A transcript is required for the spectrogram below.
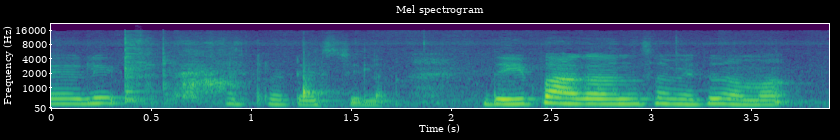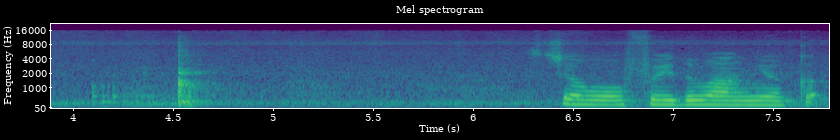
ആയാൽ അത്ര ടേസ്റ്റ് ഇല്ല. ഇത് ഈ പാകാവുന്ന സമയത്ത് നമ്മൾ സ്റ്റവ് ഓഫ് ചെയ്ത് വാങ്ങി വെക്കാം.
